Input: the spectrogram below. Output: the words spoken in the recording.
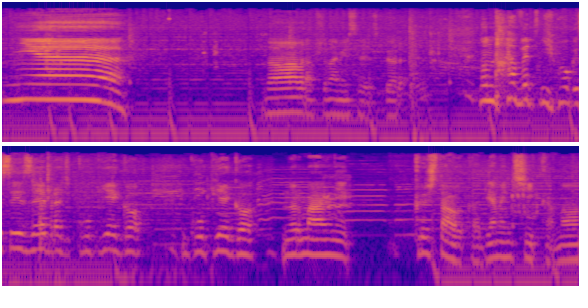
Nie. Dobra, przynajmniej sobie zbiorę. No nawet nie mogę sobie zebrać głupiego, głupiego, normalnie kryształka, diamencika, no.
